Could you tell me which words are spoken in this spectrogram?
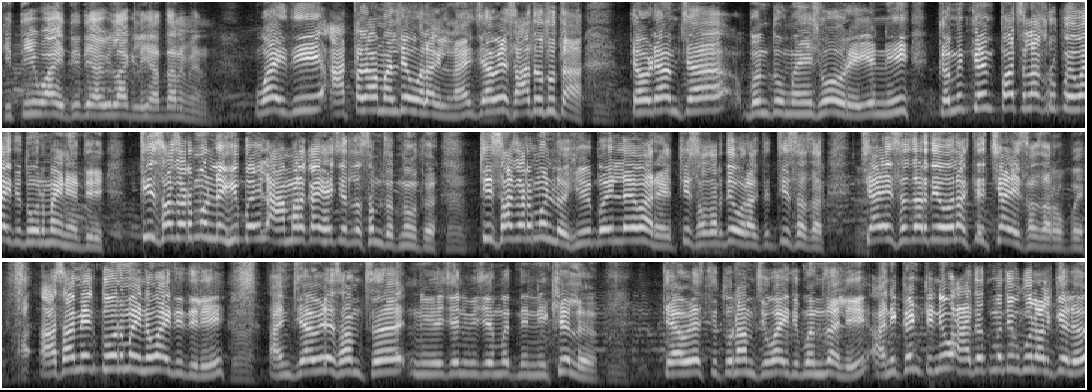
किती वायदी द्यावी लागली ह्या दरम्यान? वायदी आता आम्हाला द्यावं लागलं नाही. ज्यावेळेस आदत होता तेवढ्या आमच्या बंधू महेश वावरे यांनी कमीत कमी पाच लाख रुपये वायदी दोन महिन्यात दिली. तीस हजार म्हणलं ही बैल आम्हाला काय ह्याच्यातलं समजत नव्हतं. तीस हजार म्हणलं ही बैल लय वार आहे. तीस हजार द्यावं लागते तीस हजार. चाळीस हजार द्यावं लागते चाळीस हजार रुपये. असं आम्ही एक दोन महिने वायदी दिली. आणि ज्यावेळेस आमचं नियोजन विजय केलं त्यावेळेस तिथून आमची वायदी बंद झाली आणि कंटिन्यू आदतमध्ये गुलाल केलं.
